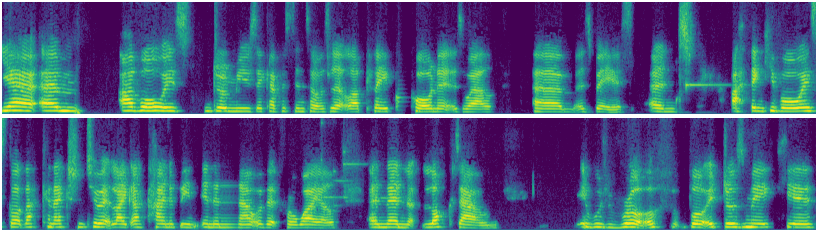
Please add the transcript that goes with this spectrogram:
yeah um i've always done music ever since i was little i play cornet as well um as bass and I think you've always got that connection to it. Like I've kind of been in and out of it for a while. And then lockdown, it was rough, but it does make you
